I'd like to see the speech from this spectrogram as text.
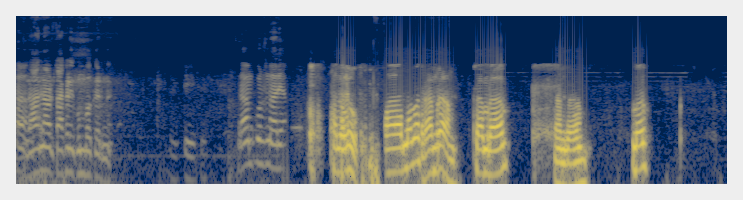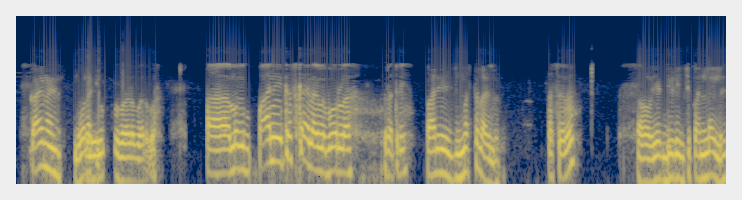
राहणार टाकळी कुंभकर्ण. ठीक आहे. रामकृष्ण हॅलो. नमस्कार राम राम. राम राम. राम राम. मग? काय नाही बोला की. बरं बरं बरं. मग पाणी कसं काय लागलं बोरला रात्री? पाणी मस्त लागलं. असं ना? हो एक दीड इंच पाणी लागलं.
